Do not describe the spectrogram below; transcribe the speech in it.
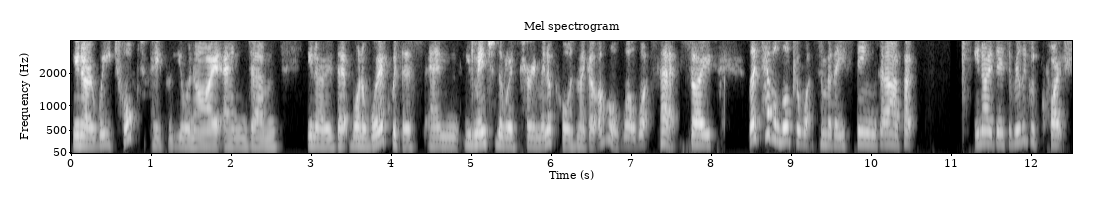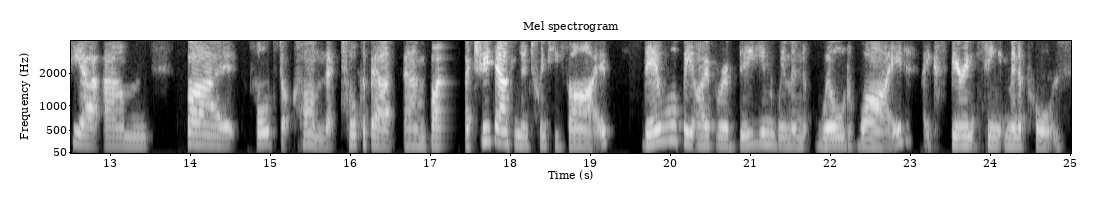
you know, we talk to people, you and I, and, um, you know, that want to work with us. And you mentioned the word perimenopause, and they go, oh, well, what's that? So let's have a look at what some of these things are. But, you know, there's a really good quote here um, by Forbes.com that talk about um, by 2025, there will be over a billion women worldwide experiencing menopause.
